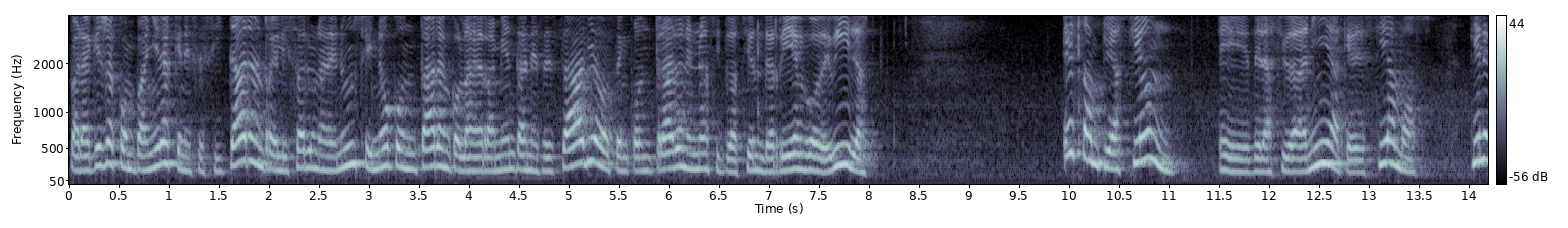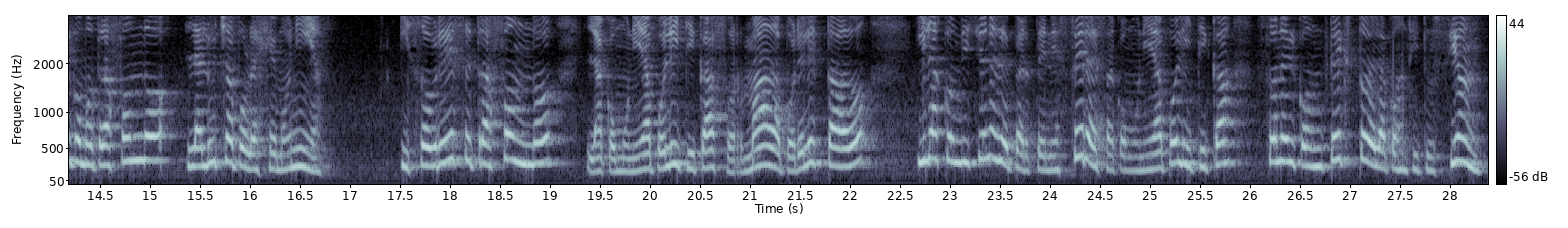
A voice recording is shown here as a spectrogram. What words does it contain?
para aquellas compañeras que necesitaran realizar una denuncia y no contaran con las herramientas necesarias o se encontraran en una situación de riesgo de vida. Esa ampliación eh, de la ciudadanía que decíamos tiene como trasfondo la lucha por la hegemonía y sobre ese trasfondo la comunidad política formada por el Estado y las condiciones de pertenecer a esa comunidad política son el contexto de la constitución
